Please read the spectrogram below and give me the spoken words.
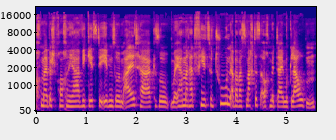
auch mal besprochen, ja, wie geht's dir eben so im Alltag? So, ja, man hat viel zu tun, aber was macht es auch mit deinem Glauben?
